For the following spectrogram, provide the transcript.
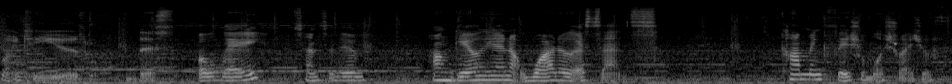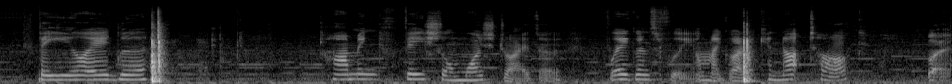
Going to use this Olay Sensitive Hungarian Water Essence. Calming Facial Moisturizer. Calming Facial Moisturizer. Fragrance free. Oh my god, I cannot talk but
